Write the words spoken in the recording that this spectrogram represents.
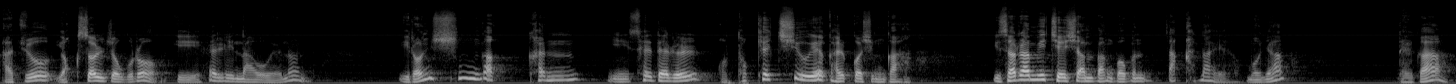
아주 역설적으로 이 헬리나오에는 이런 심각한 이 세대를 어떻게 치유해 갈 것인가? 이 사람이 제시한 방법은 딱 하나예요. 뭐냐? 내가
